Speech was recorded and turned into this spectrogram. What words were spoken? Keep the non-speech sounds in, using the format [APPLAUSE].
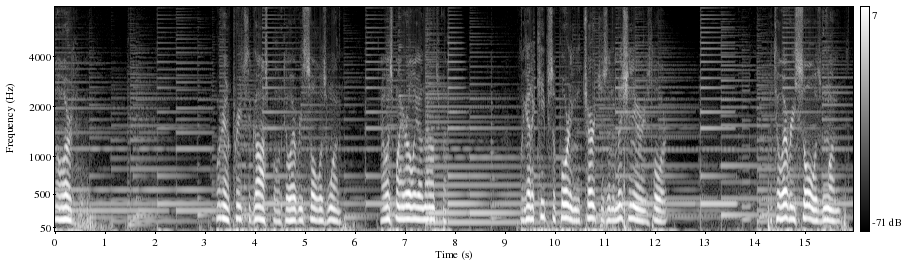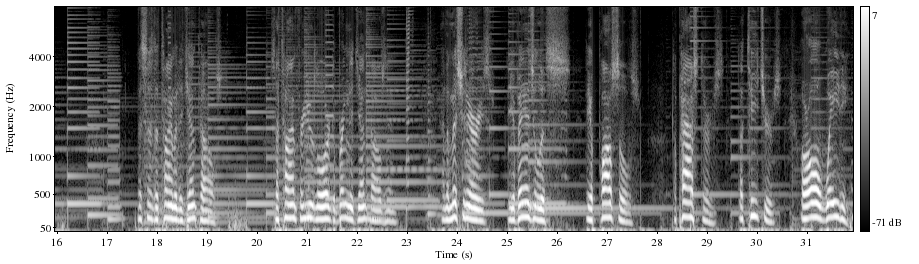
Lord, we're going to preach the gospel until every soul is won. That was my early announcement. We got to keep supporting the churches and the missionaries, Lord, until every soul is won. This is the time of the Gentiles. It's a time for you, Lord, to bring the Gentiles in. And the missionaries, the evangelists, the apostles, the pastors, the teachers are all waiting,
